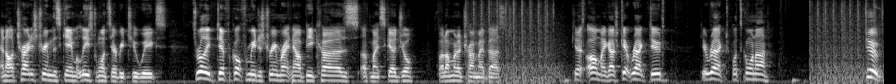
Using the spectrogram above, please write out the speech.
and I'll try to stream this game at least once every two weeks. It's really difficult for me to stream right now because of my schedule, but I'm gonna try my best. Get, oh my gosh, get wrecked, dude. Get wrecked. What's going on? Dude,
